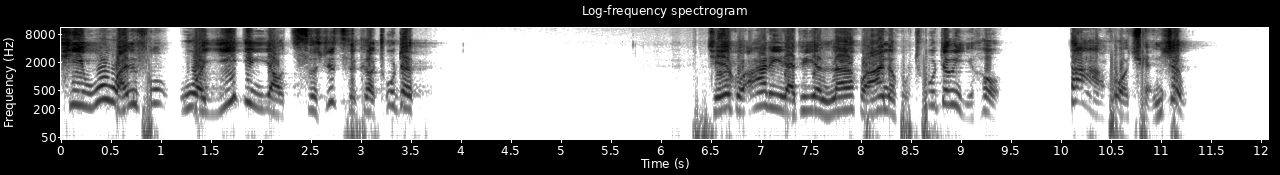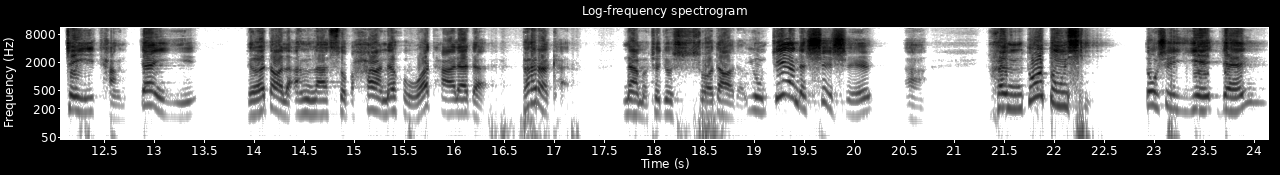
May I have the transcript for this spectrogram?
体无完肤，我一定要此时此刻出征。结果阿里来对应拉胡安的虎出征以后，大获全胜。这一场战役得到了安拉苏巴哈纳胡他来的巴拉卡。那么这就是说到的，用这样的事实啊，很多东西都是也人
